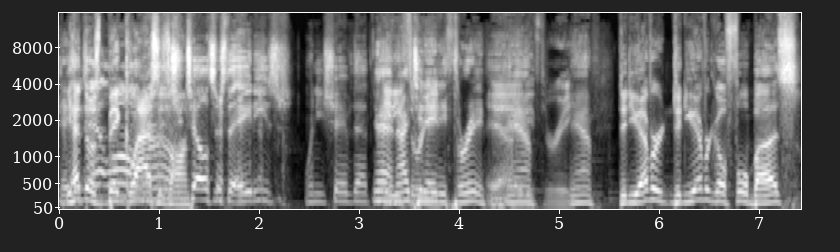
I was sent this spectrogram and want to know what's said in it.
You had those big long, glasses huh? Did you on. tell us it's the 80s when you shaved that? yeah, 83. 1983. Yeah, 83. Yeah. Did you ever did you ever go full buzz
